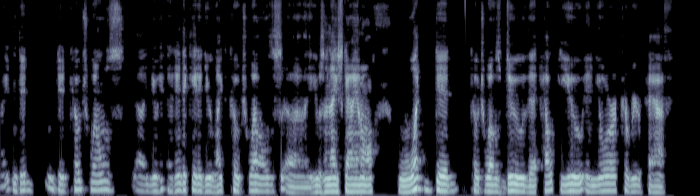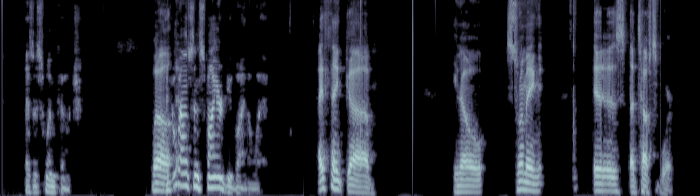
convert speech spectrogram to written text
Right, and did did Coach Wells? Uh, you had indicated you liked Coach Wells. Uh, he was a nice guy and all. What did Coach Wells do that helped you in your career path as a swim coach? Well, and who else inspired you, by the way? I think, uh, you know, swimming is a tough sport.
